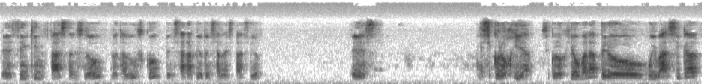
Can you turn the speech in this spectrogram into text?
eh, Thinking Fast and Slow, lo traduzco, pensar rápido, pensar despacio. Es, es psicología, psicología humana, pero muy básica,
